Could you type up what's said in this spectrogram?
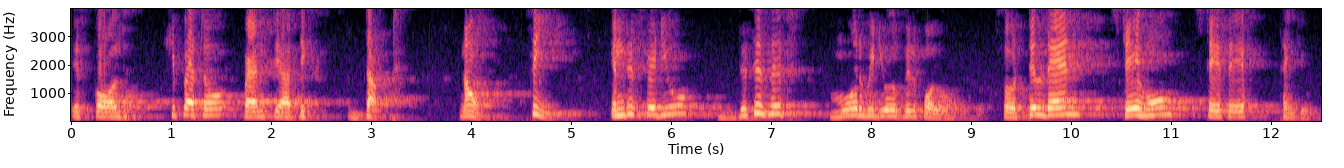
is called hepatopancreatic duct. Now see in this video this is it more videos will follow. So till then stay home stay safe thank you.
